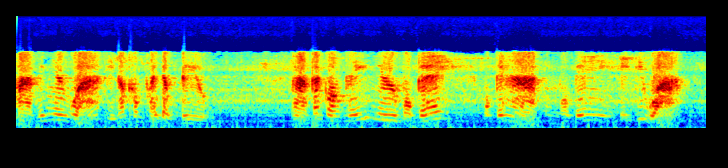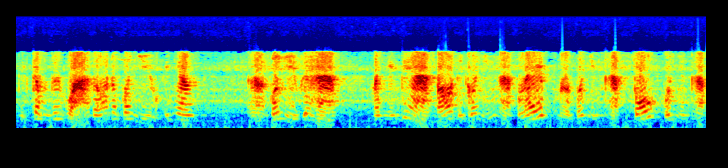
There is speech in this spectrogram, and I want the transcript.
Mà cái nhân quả thì nó không phải đồng đều. À, các con thấy như một cái một cái hạt một cái cái, cái quả. Thì trong cái quả đó nó có nhiều cái nhân. À, có nhiều cái hạt mà những cái hạt đó thì có những hạt lép rồi có những hạt tốt có những hạt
